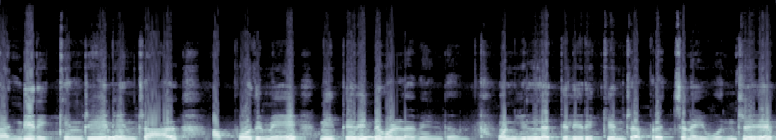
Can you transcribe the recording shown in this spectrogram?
கண்டிருக்கின்றேன் என்றால் அப்போதுமே நீ தெரிந்து கொள்ள வேண்டும். உன் இல்லத்தில் இருக்கின்ற பிரச்சனை ஒன்று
